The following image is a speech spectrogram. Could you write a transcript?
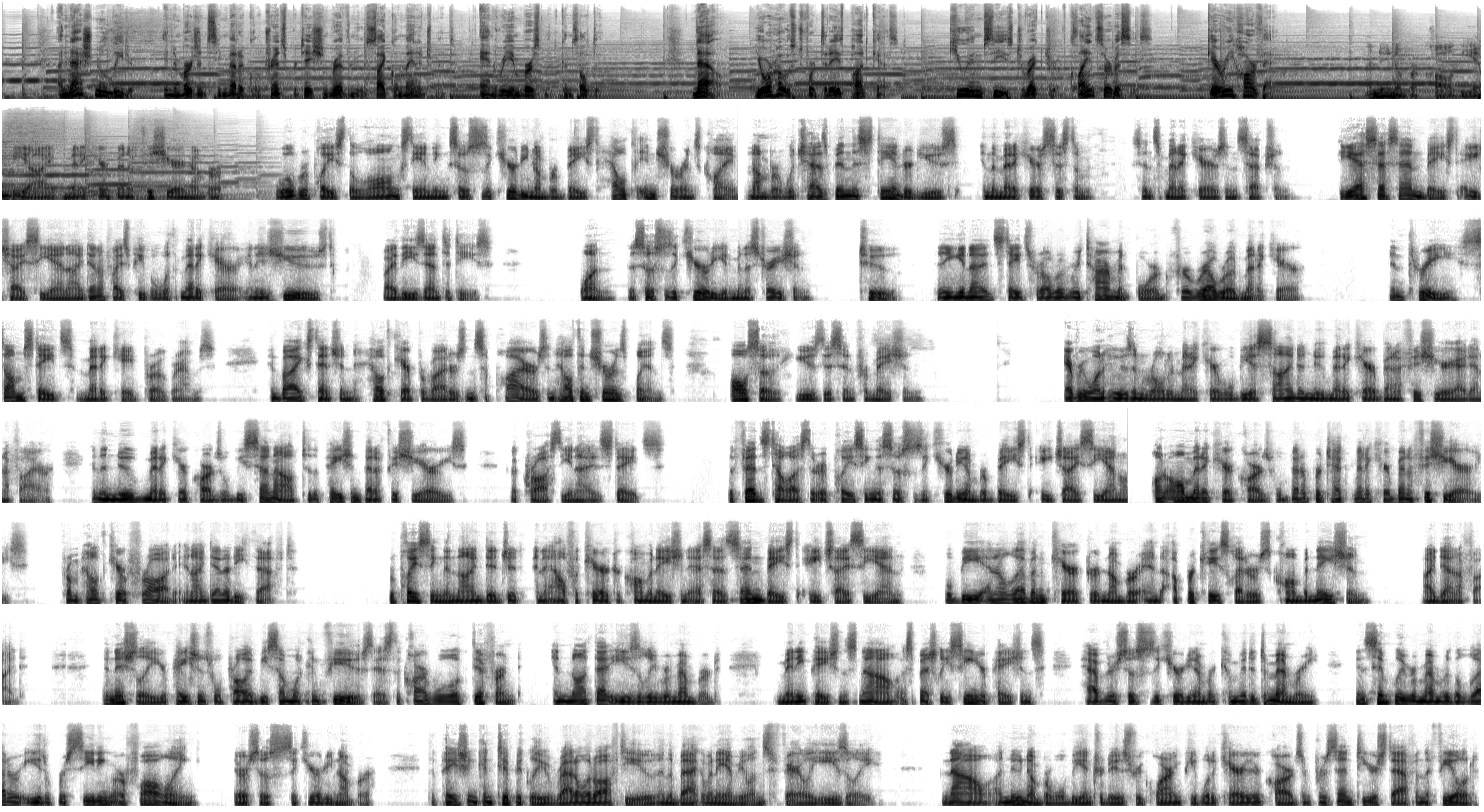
a national leader in emergency medical transportation revenue cycle management and reimbursement consulting. Now, your host for today's podcast, QMC's Director of Client Services, Gary Harvat. A new number called the MBI Medicare Beneficiary Number will replace the long standing Social Security number based health insurance claim number, which has been the standard use in the Medicare system since Medicare's inception. The SSN based HICN identifies people with Medicare and is used by these entities 1. The Social Security Administration, 2. The United States Railroad Retirement Board for Railroad Medicare, and 3. Some states' Medicaid programs and by extension, healthcare providers and suppliers and health insurance plans also use this information. Everyone who is enrolled in Medicare will be assigned a new Medicare beneficiary identifier, and the new Medicare cards will be sent out to the patient beneficiaries across the United States. The feds tell us that replacing the Social Security number based HICN on all Medicare cards will better protect Medicare beneficiaries from healthcare fraud and identity theft replacing the nine digit and alpha character combination SSN based HICN will be an 11 character number and uppercase letters combination identified. Initially, your patients will probably be somewhat confused as the card will look different and not that easily remembered. Many patients now, especially senior patients, have their Social Security number committed to memory and simply remember the letter either preceding or following their Social Security number the patient can typically rattle it off to you in the back of an ambulance fairly easily. Now, a new number will be introduced requiring people to carry their cards and present to your staff in the field,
